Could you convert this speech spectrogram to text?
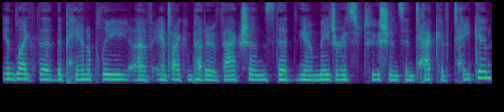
in like the the panoply of anti-competitive actions that you know major institutions in tech have taken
